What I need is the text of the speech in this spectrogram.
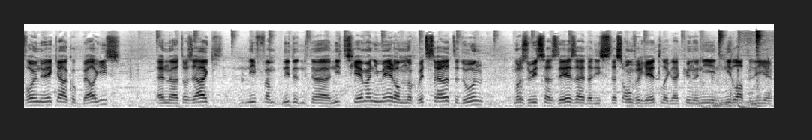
volgende week eigenlijk ook Belgisch. En het was eigenlijk niet, van, niet, niet het schema niet meer om nog wedstrijden te doen. Maar zoiets als deze, dat is, dat is onvergetelijk. Dat kunnen we niet, niet laten liggen.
